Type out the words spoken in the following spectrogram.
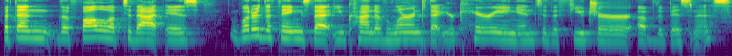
but then the follow-up to that is what are the things that you kind of learned that you're carrying into the future of the business?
